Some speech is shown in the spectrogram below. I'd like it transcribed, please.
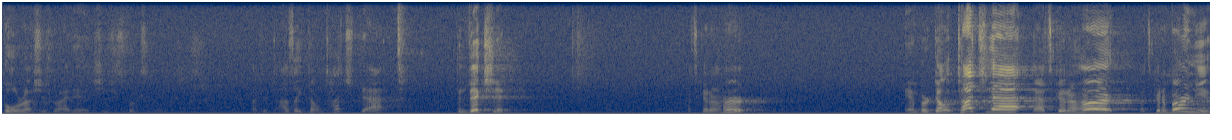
bull rushes right in, and she just looks at me. I was like, don't touch that. Conviction. That's gonna hurt. Ember, don't touch that. That's going to hurt. That's going to burn you.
